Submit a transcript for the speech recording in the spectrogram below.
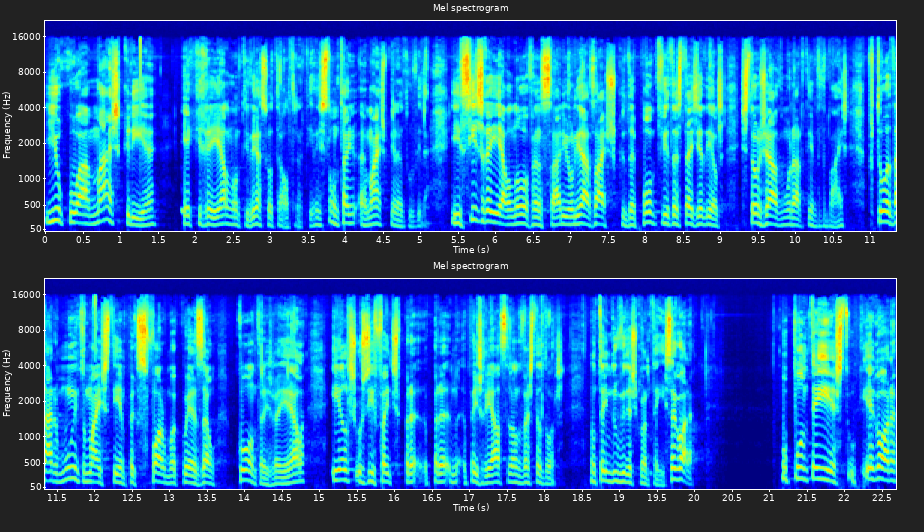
e o que o Hamas queria é que Israel não tivesse outra alternativa. Isso não tenho a mais pequena dúvida. E se Israel não avançar, e eu aliás acho que, da ponto de vista da estratégia deles, estão já a demorar tempo demais, estão a dar muito mais tempo a que se forme uma coesão contra Israel, eles, os efeitos para, para, para Israel serão devastadores. Não tenho dúvidas quanto a isso. Agora, o ponto é este. E agora?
